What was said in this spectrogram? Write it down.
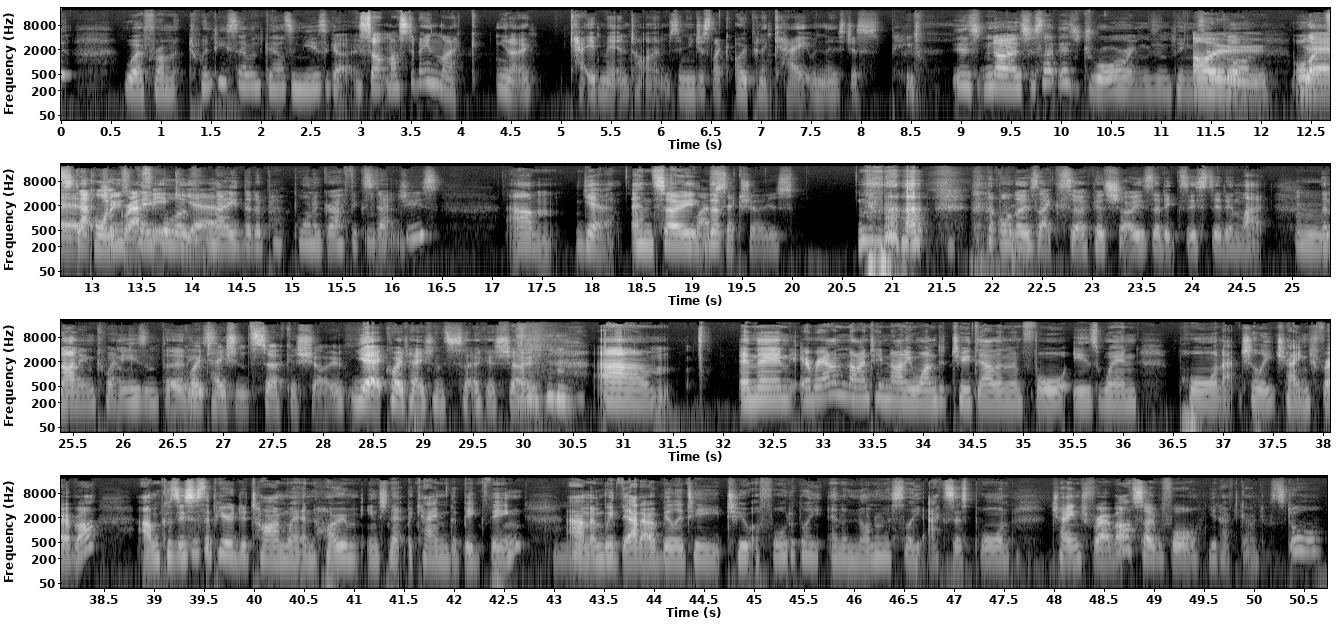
were from twenty seven thousand years ago. So it must have been like, you know, caveman times and you just like open a cave and there's just people. It's, no, it's just like there's drawings and things. Oh, got, or yeah, like statues pornographic, people have yeah. Mm. made that are p- pornographic statues. Um, yeah, and so Live the, sex shows. all those like circus shows that existed in like Mm. the 1920s and 30s. Quotation circus show. yeah, quotation circus show. um, and then around 1991 to 2004 is when porn actually changed forever. Because this is the period of time when home internet became the big thing. Um, and with that, our ability to affordably and anonymously access porn changed forever. So before, you'd have to go into a store,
